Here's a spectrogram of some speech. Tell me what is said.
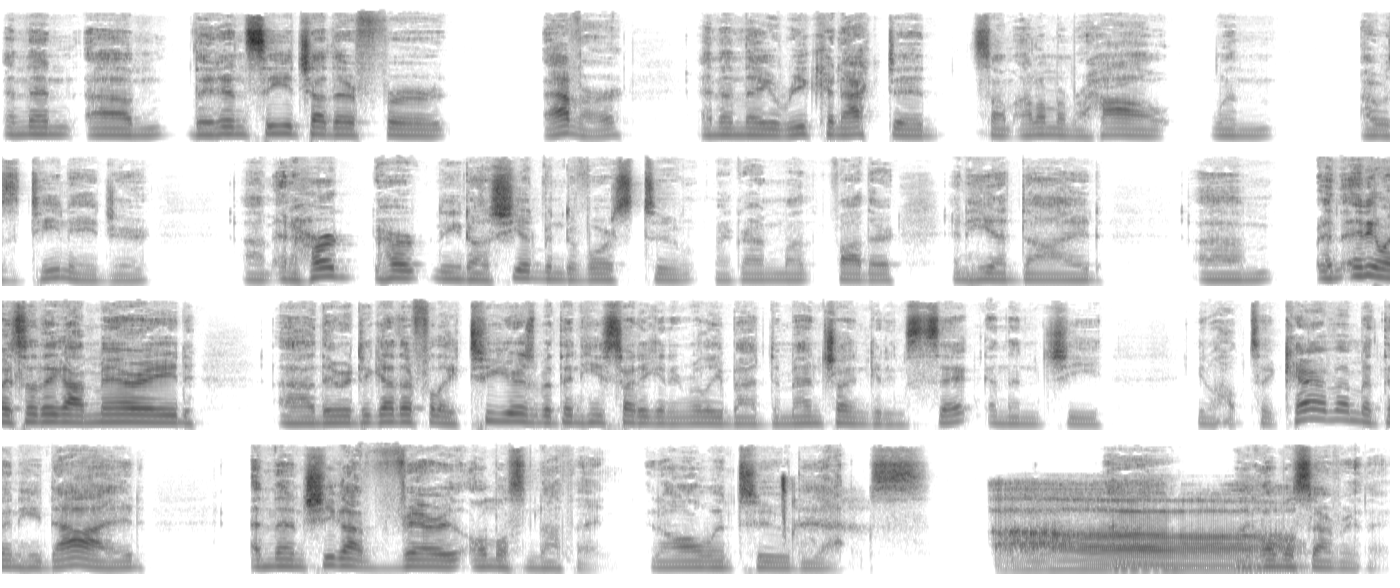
And then um, they didn't see each other for ever. And then they reconnected some, I don't remember how, when I was a teenager. Um, and her, her, you know, she had been divorced to my grandfather and he had died. Um, and anyway, so they got married. Uh, they were together for like two years, but then he started getting really bad dementia and getting sick. And then she, you know, helped take care of him. But then he died. And then she got very, almost nothing. It all went to the ex, oh, like almost everything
